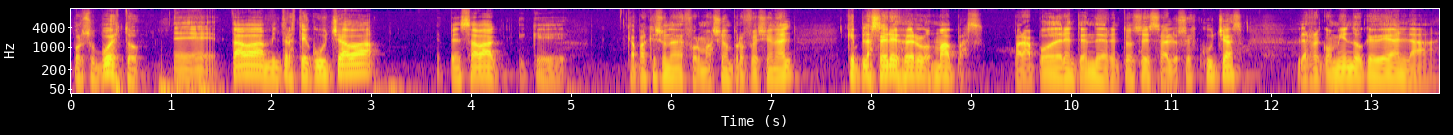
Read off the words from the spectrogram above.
Por supuesto. Eh, estaba, mientras te escuchaba, pensaba que capaz que es una deformación profesional, qué placer es ver los mapas para poder entender. Entonces a los escuchas les recomiendo que vean la,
